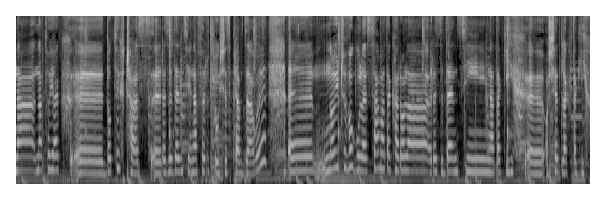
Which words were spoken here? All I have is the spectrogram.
na, na to, jak e, dotychczas rezydencje na Fertlu się sprawdzały. No i czy w ogóle sama taka rola rezydencji na takich osiedlach, w takich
